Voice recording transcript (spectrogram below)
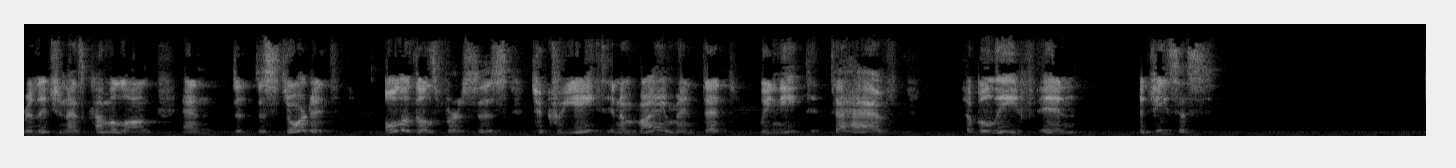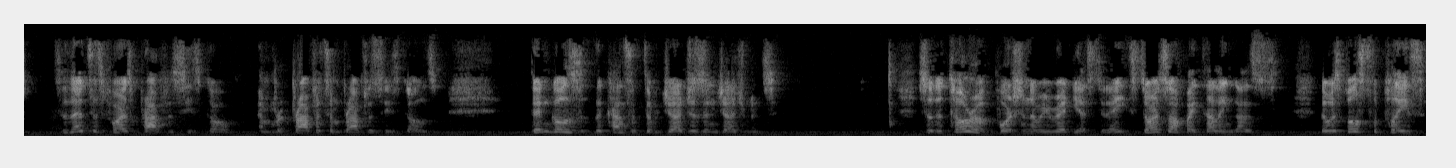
religion has come along and d- distorted all of those verses to create an environment that we need to have a belief in Jesus. So that's as far as prophecies go, and prophets and prophecies goes. Then goes the concept of judges and judgments. So the Torah portion that we read yesterday starts off by telling us that we're supposed to place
